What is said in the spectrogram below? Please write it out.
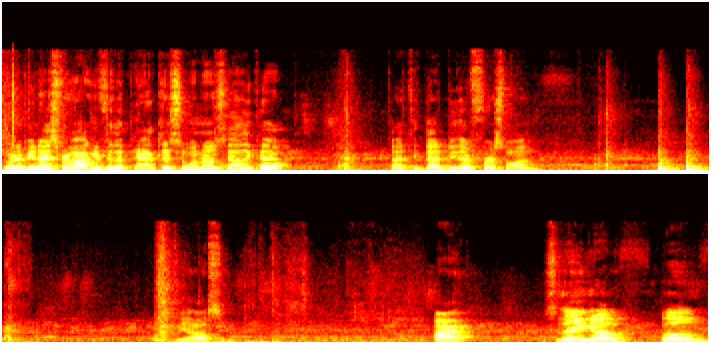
wouldn't it be nice for hockey for the Panthers to win a Stanley Cup? I think that'd be their first one. It'd be awesome. All right. So there you go. Boom.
